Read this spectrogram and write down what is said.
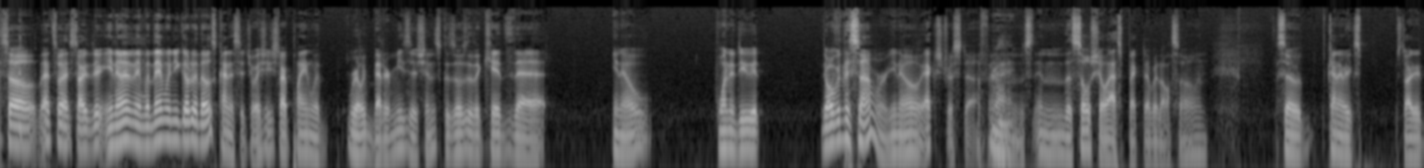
So that's what I started doing. You know, and then when then when you go to those kind of situations, you start playing with really better musicians because those are the kids that you know want to do it over the summer, you know, extra stuff and, Right. and the social aspect of it also, and so kind of ex- started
